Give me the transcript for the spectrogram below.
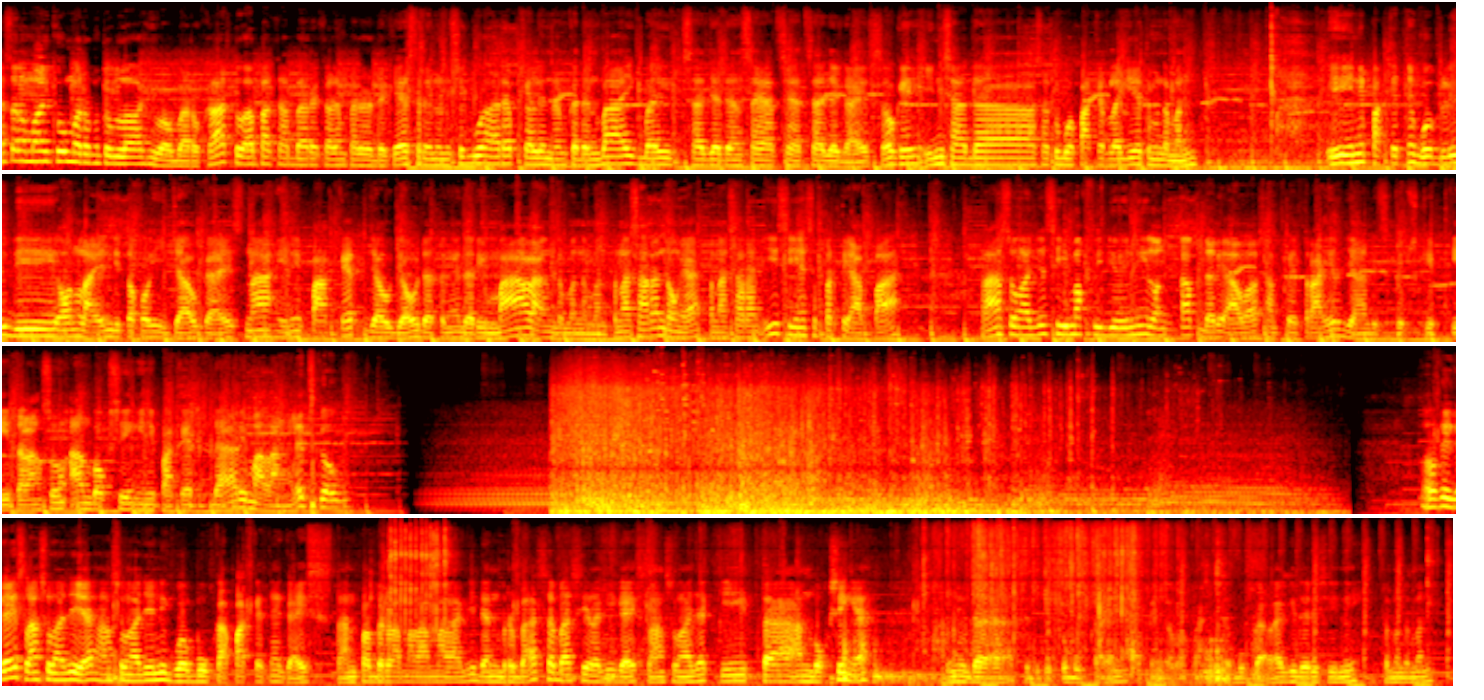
Assalamualaikum warahmatullahi wabarakatuh. Apa kabar kalian pada DKS Indonesia? Gua harap kalian dalam keadaan baik-baik saja dan sehat-sehat saja guys. Oke ini saya ada satu buah paket lagi ya teman-teman. Ini paketnya gue beli di online di toko hijau guys. Nah ini paket jauh-jauh datangnya dari Malang teman-teman. Penasaran dong ya? Penasaran isinya seperti apa Langsung aja simak video ini lengkap dari awal sampai terakhir jangan di skip-skip. Kita langsung unboxing ini paket dari Malang. Let's go. Oke okay guys, langsung aja ya. Langsung aja ini gue buka paketnya guys, tanpa berlama-lama lagi dan berbahasa basi lagi guys. Langsung aja kita unboxing ya ini udah sedikit kebuka ini tapi nggak apa-apa. Kita buka lagi dari sini teman-teman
